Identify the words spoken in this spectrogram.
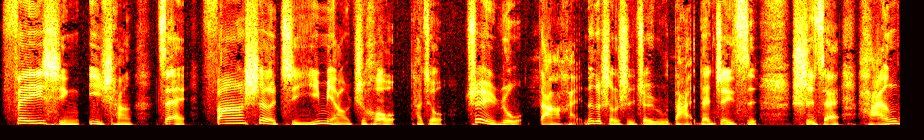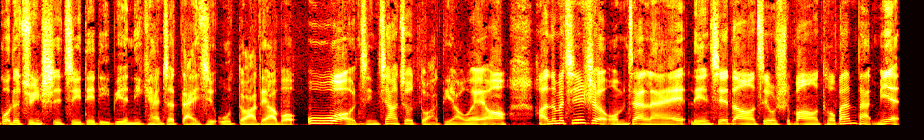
飞行异常，在发射几秒之后，它就坠入大海。那个时候是坠入大海，但这一次是在韩国的军事基地里边。你看这代志有大条不？呜哦，金价就大条哎哦。好，那么接着我们再来连接到《自由时报》头版版面，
